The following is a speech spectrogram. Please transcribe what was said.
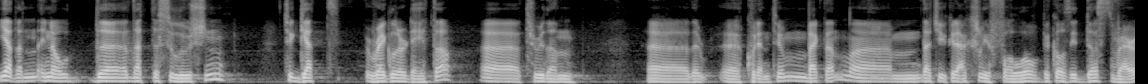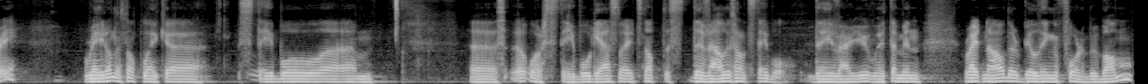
yeah, then you know the, that the solution to get regular data uh, through then uh, the uh, Corentium back then um, that you could actually follow because it does vary. Radon is not like a stable um, uh, or stable gas. It's not the, the values aren't stable. They vary with. I mean, right now they're building Fornebubanen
